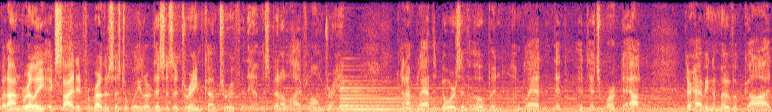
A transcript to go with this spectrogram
but I'm really excited for Brother and Sister Wheeler. This is a dream come true for them. It's been a lifelong dream. And I'm glad the doors have opened. I'm glad that it, it's worked out. They're having a move of God.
